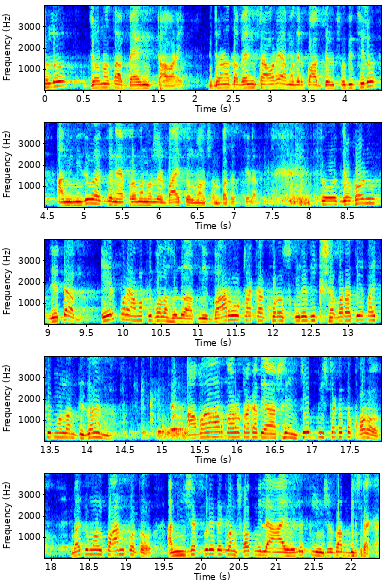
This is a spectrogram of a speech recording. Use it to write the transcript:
হলো জনতা ব্যাংক টাওয়ারে জনতা ব্যাংক টাওয়ারে আমাদের পাঁচজন সুদী ছিল। আমি নিজেও একজন এফরমান হলের বায়তুল মাল সম্পাদক ছিলাম। তো যখন যেতাম, এরপরে আমাকে বলা হলো, আপনি বারো টাকা খরচ করে রিক্সা ভাড়া দিয়ে বাইতুল মাল আনতে যান। আবার বারো টাকা দিয়ে আসেন, চব্বিশ টাকা তো খরচ। বাইতুল মাল পান কত? আমি হিসাব করে দেখলাম, সব মিলে আয় হইল তিনশো ছাব্বিশ টাকা।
